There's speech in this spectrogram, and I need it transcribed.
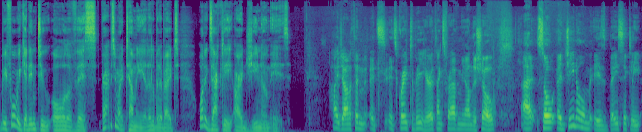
Before we get into all of this, perhaps you might tell me a little bit about what exactly our genome is. Hi, Jonathan. It's it's great to be here. Thanks for having me on the show. Uh, so, a genome is basically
